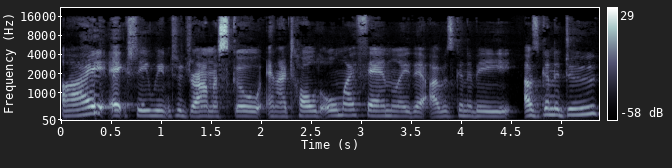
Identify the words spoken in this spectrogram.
I actually went to drama school and I told all my family that I was going to be, I was going to do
